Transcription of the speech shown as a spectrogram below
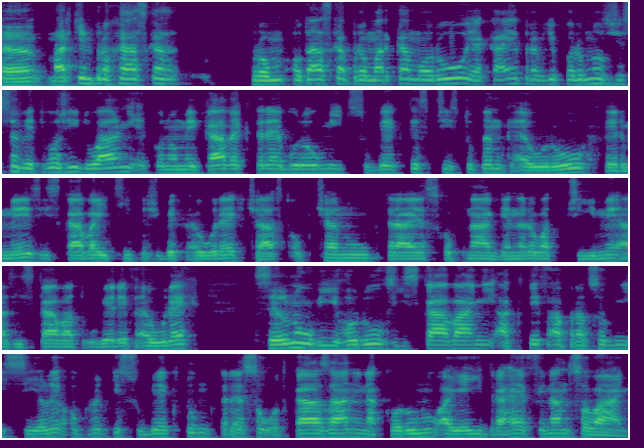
Eh, Martin Procházka pro, otázka pro Marka Moru, jaká je pravděpodobnost, že se vytvoří duální ekonomika, ve které budou mít subjekty s přístupem k euru, firmy získávající tržby v eurech, část občanů, která je schopná generovat příjmy a získávat úvěry v eurech, silnou výhodu v získávání aktiv a pracovní síly oproti subjektům, které jsou odkázány na korunu a její drahé financování.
